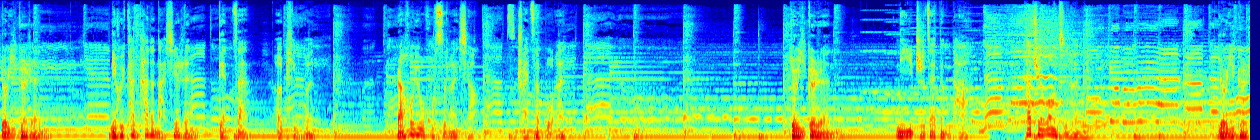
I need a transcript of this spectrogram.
有一个人，你会看他的哪些人点赞和评论，然后又胡思乱想，揣测不安。有一个人，你一直在等他，他却忘记了你。有一个人，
